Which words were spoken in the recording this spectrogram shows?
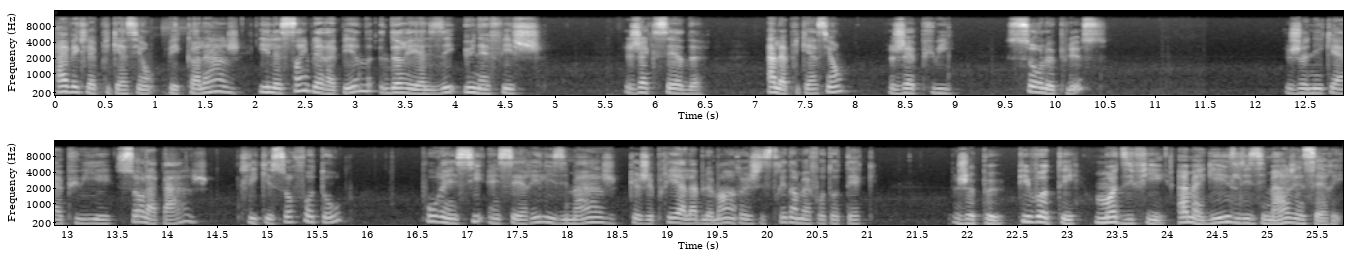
Avec l'application Pic Collage, il est simple et rapide de réaliser une affiche. J'accède à l'application, j'appuie sur le plus, je n'ai qu'à appuyer sur la page, cliquer sur Photo pour ainsi insérer les images que j'ai préalablement enregistrées dans ma photothèque. Je peux pivoter, modifier à ma guise les images insérées.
